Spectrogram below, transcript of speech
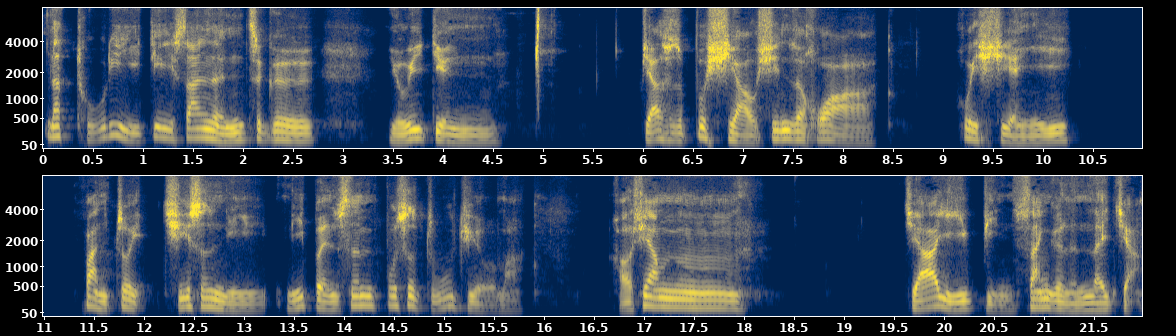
那图利第三人这个有一点，假使不小心的话，会显于犯罪。其实你你本身不是主角嘛，好像甲、乙、丙三个人来讲，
